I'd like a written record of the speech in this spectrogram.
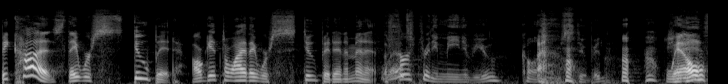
Because they were stupid. I'll get to why they were stupid in a minute. The Well, first that's pretty mean of you, calling them stupid. well,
